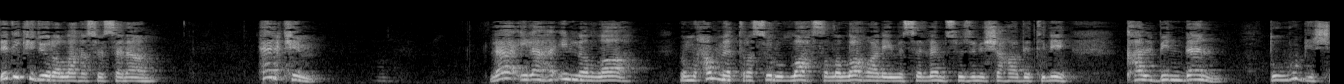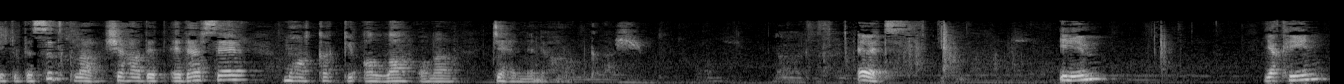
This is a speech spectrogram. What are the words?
Dedi ki diyor Allah Resulü Selam her kim La ilahe illallah ve Muhammed Resulullah sallallahu aleyhi ve sellem sözünü şehadetini kalbinden doğru bir şekilde sıdkla şehadet ederse muhakkak ki Allah ona cehennemi haram kılar. Evet. İlim, yakin,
